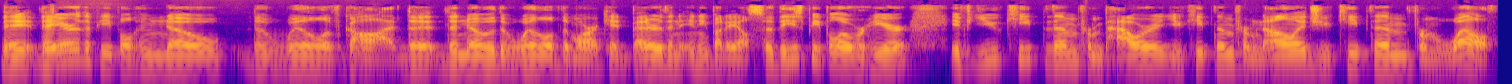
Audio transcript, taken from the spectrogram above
They they are the people who know the will of God, the the know the will of the market better than anybody else. So these people over here, if you keep them from power, you keep them from knowledge, you keep them from wealth,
